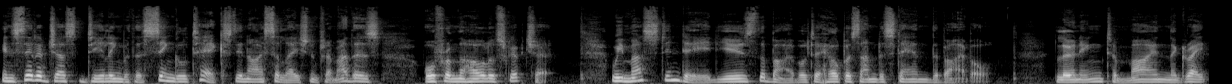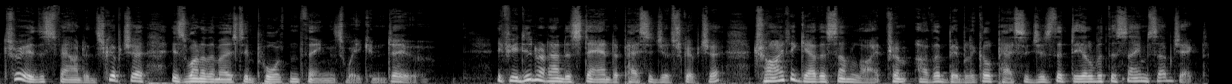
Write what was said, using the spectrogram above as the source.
instead of just dealing with a single text in isolation from others or from the whole of Scripture. We must indeed use the Bible to help us understand the Bible. Learning to mine the great truths found in Scripture is one of the most important things we can do. If you do not understand a passage of Scripture, try to gather some light from other biblical passages that deal with the same subject.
